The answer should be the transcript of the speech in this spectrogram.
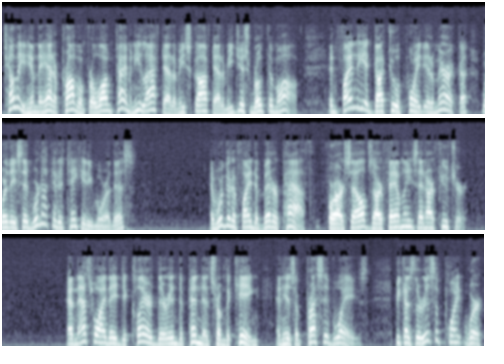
telling him they had a problem for a long time, and he laughed at them. He scoffed at them. He just wrote them off. And finally it got to a point in America where they said, we're not going to take any more of this, and we're going to find a better path for ourselves, our families, and our future. And that's why they declared their independence from the king and his oppressive ways. Because there is a point where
